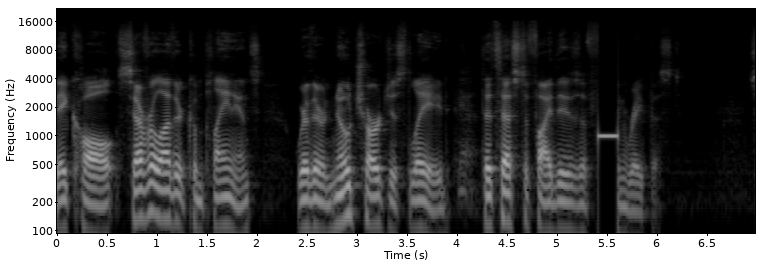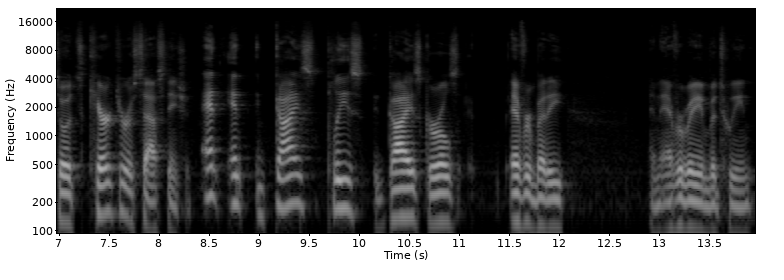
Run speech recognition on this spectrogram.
they call several other complainants where there are no charges laid to testify that he's a fing rapist. So it's character assassination. And and guys, please, guys, girls, everybody, and everybody in between.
